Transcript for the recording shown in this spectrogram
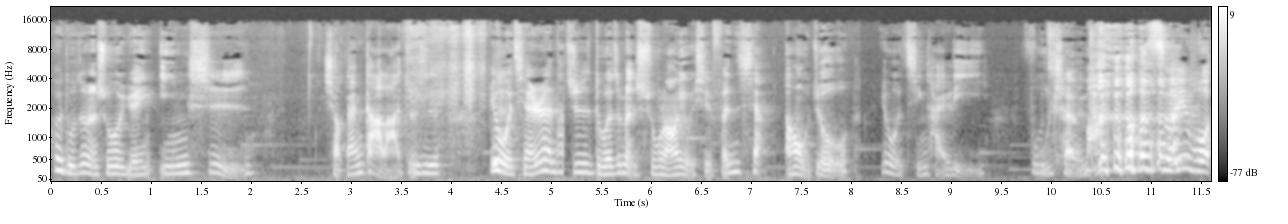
会读这本书的原因是小尴尬啦，就是因为我前任他就是读了这本书，然后有一些分享，然后我就因为我情海里浮沉嘛，所以我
